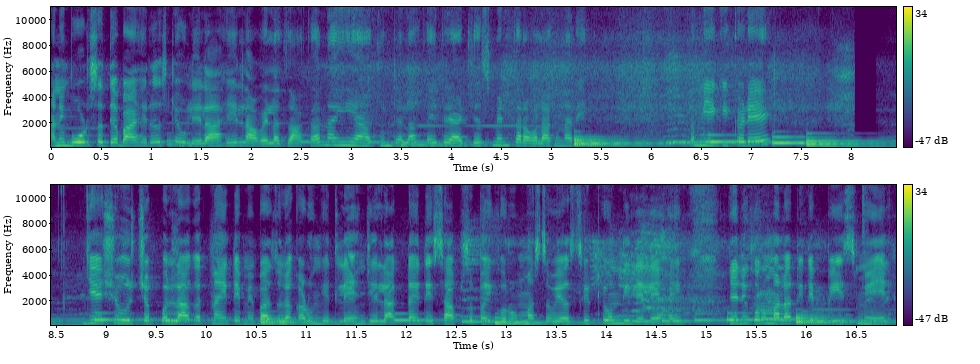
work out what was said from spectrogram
आणि बोर्ड सध्या बाहेरच ठेवलेला आहे. लावायला जागा नाही आहे. अजून त्याला काहीतरी ॲडजस्टमेंट करावं लागणार आहे. तर मी एकीकडे जे शूज चप्पल लागत नाही ते मी बाजूला काढून घेतले आणि जे लागत आहे ते साफसफाई करून मस्त व्यवस्थित ठेवून दिलेले आहे. जेणेकरून मला तिथे पीस मिळेल.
